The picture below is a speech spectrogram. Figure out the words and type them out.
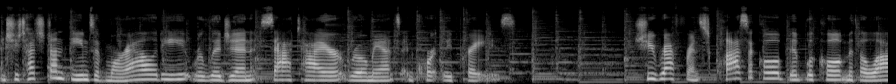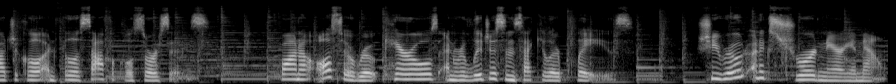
and she touched on themes of morality, religion, satire, romance, and courtly praise. She referenced classical, biblical, mythological, and philosophical sources. Juana also wrote carols and religious and secular plays. She wrote an extraordinary amount.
